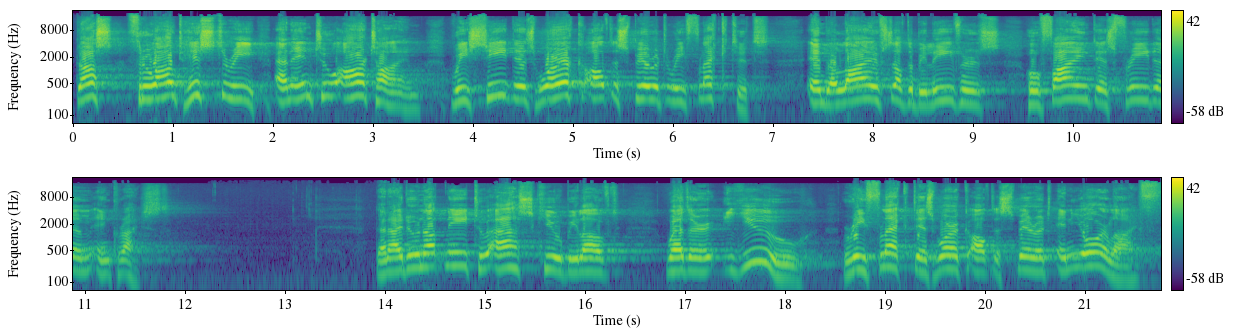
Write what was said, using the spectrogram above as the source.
Thus, throughout history and into our time, we see this work of the Spirit reflected in the lives of the believers who find this freedom in Christ. Then I do not need to ask you, beloved, whether you reflect this work of the Spirit in your life.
